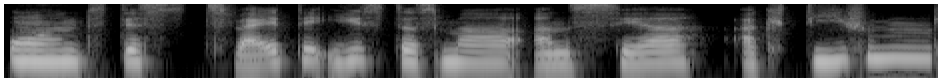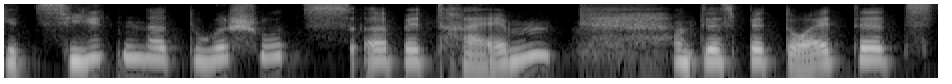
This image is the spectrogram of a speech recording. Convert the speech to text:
Und das Zweite ist, dass man einen sehr aktiven, gezielten Naturschutz äh, betreiben. Und das bedeutet,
